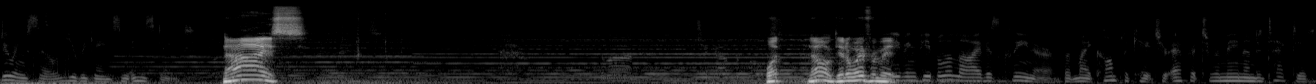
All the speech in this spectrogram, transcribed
Doing so, you regain some instinct. Nice! Come on, let's check out the boat. What? No, get away from me. Leaving people alive is cleaner, but might complicate your effort to remain undetected.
